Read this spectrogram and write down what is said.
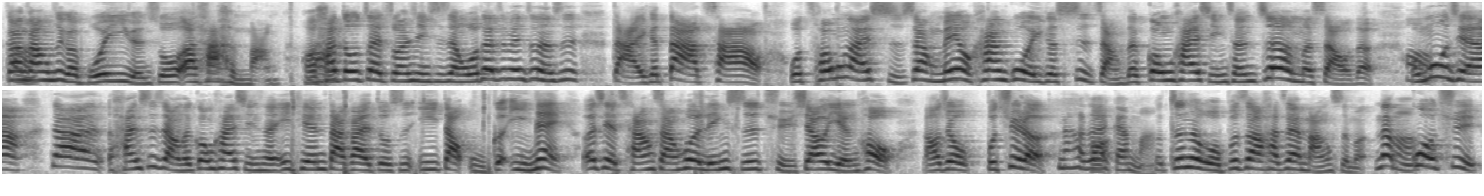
刚刚这个博弈议员说啊，他很忙，哦，他都在专心市政。我在这边真的是打一个大叉哦，我从来史上没有看过一个市长的公开行程这么少的。我目前啊，在韩市长的公开行程一天大概就是一到五个以内，而且常常会临时取消延后。然后就不去了。那他在干嘛？真的我不知道他在忙什么。那过去，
